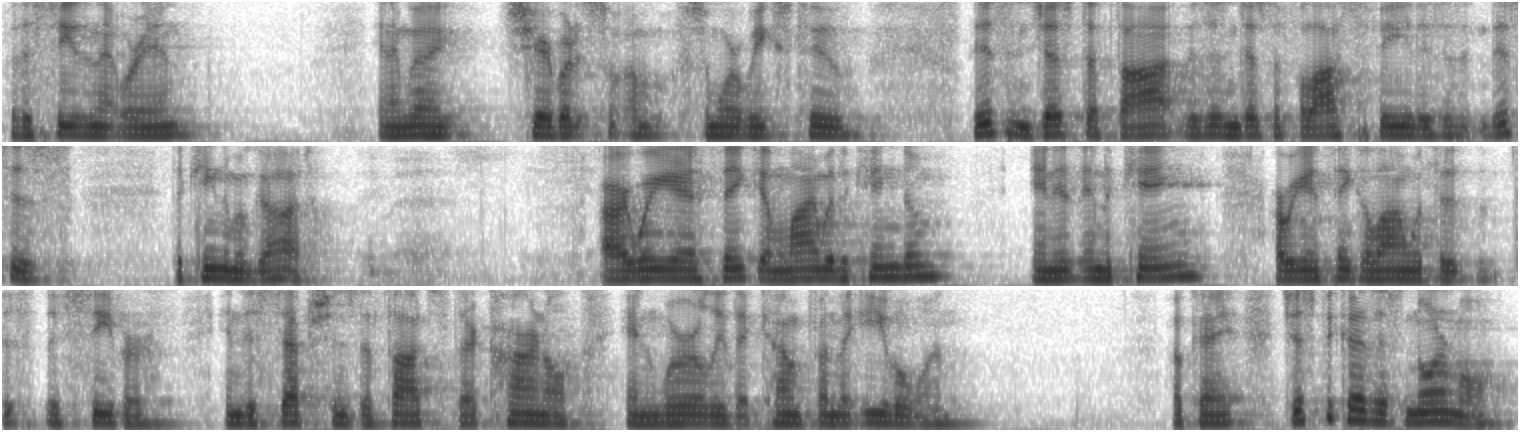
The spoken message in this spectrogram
for the season that we're in. And I'm going to share about it some, um, some more weeks too. This isn't just a thought. This isn't just a philosophy. This is, this is the kingdom of God. Amen. Are we going to think in line with the kingdom and in the king? Are we going to think along with the, the, the deceiver and deceptions, the thoughts that are carnal and worldly that come from the evil one? Okay? Just because it's normal,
